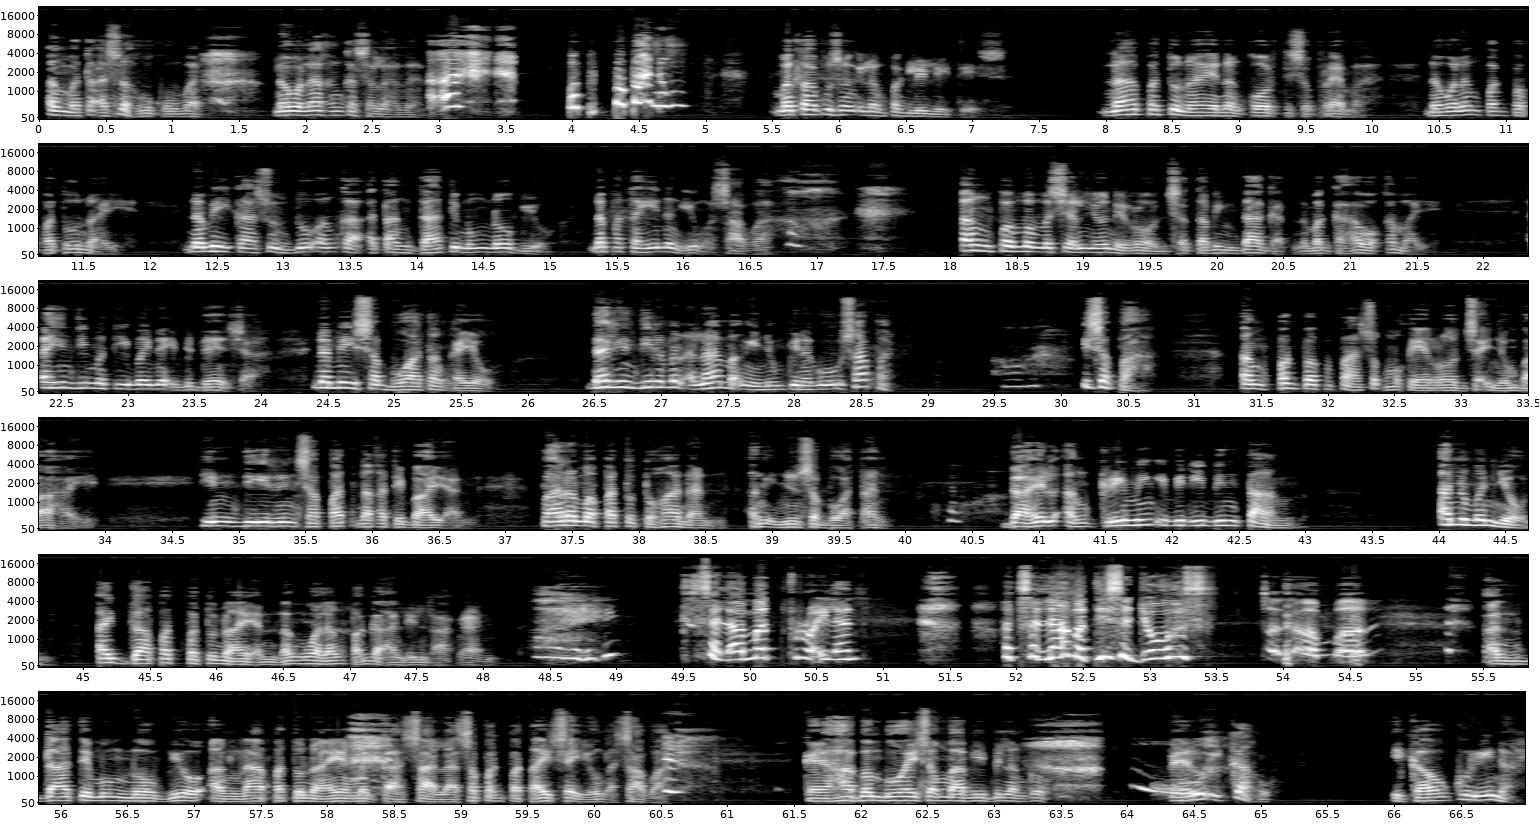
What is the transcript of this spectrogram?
ang mataas na hukuman na wala kang kasalanan. Pa- pa- paano? Matapos ang ilang paglilitis, napatunayan ng Korte Suprema na walang pagpapatunay na may kasunduan ka at ang dati mong nobyo na patayin ng iyong asawa. Ang pamamasyal niyo ni Rod sa tabing dagat na magkahawak kamay ay hindi matibay na ebidensya na may sabwatan kayo dahil hindi naman alam ang inyong pinag-uusapan. Isa pa, ang pagpapapasok mo kay Rod sa inyong bahay, hindi rin sapat na katibayan para mapatotohanan ang inyong sabuatan. Dahil ang kriming ibinibintang, ano man yon, ay dapat patunayan ng walang pag-aalinlangan. Salamat, Froilan. At salamat din sa Diyos. Salamat. Ang dati mong nobyo ang napatunayang nagkasala sa pagpatay sa iyong asawa. Kaya habang buhay siyang mabibilang ko. Pero ikaw, ikaw, Corina,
